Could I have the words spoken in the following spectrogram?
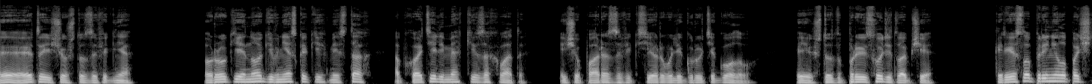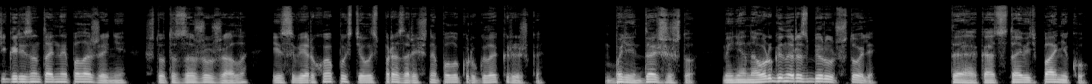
Э, это еще что за фигня? Руки и ноги в нескольких местах обхватили мягкие захваты. Еще пара зафиксировали грудь и голову. Эй, что тут происходит вообще? Кресло приняло почти горизонтальное положение, что-то зажужжало, и сверху опустилась прозрачная полукруглая крышка. Блин, дальше что? Меня на органы разберут, что ли? Так, отставить панику.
